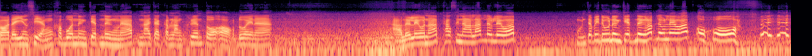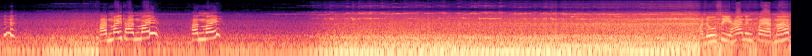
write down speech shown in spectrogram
ก็ได้ยินเสียงขบวน 171 นะครับ น่าจะกำลังเคลื่อนตัวออกด้วยนะอ่าเร็วๆนะครับทักษิณารัตเร็วๆครับ ผมจะไปดู 171 ครับ เร็วๆครับ โอ้โห ทันไหมทันไหมทันไหมมาดู 4518 นะครับ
